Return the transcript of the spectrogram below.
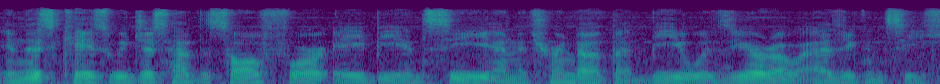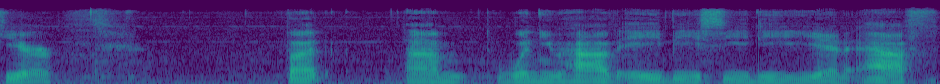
In this case, we just had to solve for a, b, and c, and it turned out that b was 0, as you can see here. But um, when you have a, b, c, d, e, and f,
